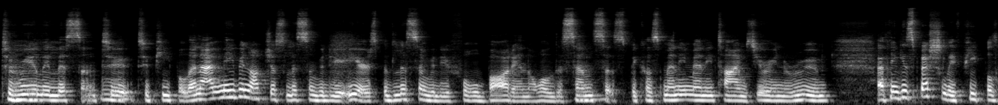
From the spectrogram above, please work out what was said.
to mm. really listen to, mm. to people and I, maybe not just listen with your ears but listen with your full body and all the senses because many many times you're in a room i think especially people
